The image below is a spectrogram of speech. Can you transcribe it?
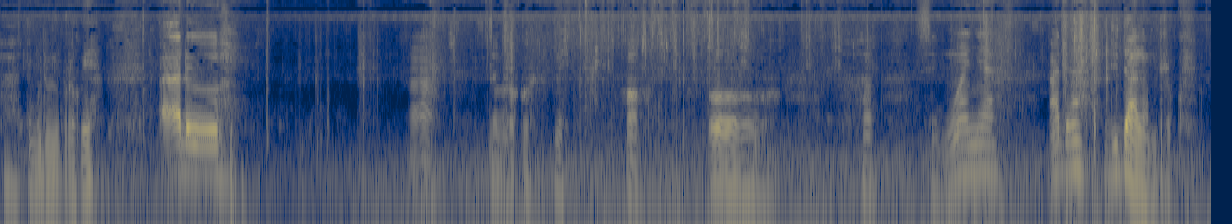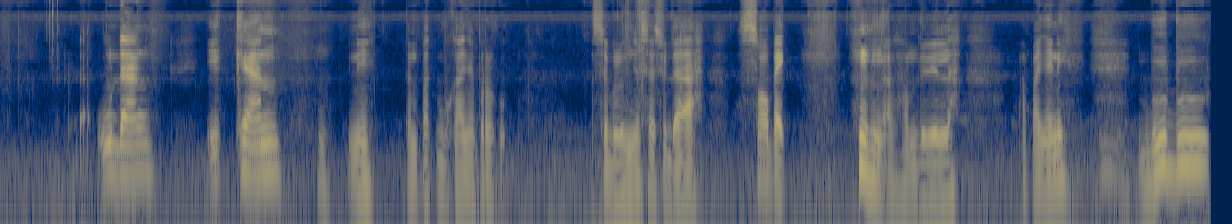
Ah, tunggu dulu bro ya. Aduh. Ah Nah broku nih. Oh. Oh. Semuanya ada di dalam broku. Ada udang, ikan. Ini tempat bukanya broku. Sebelumnya saya sudah sobek. Alhamdulillah. Apanya nih? Bubu.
